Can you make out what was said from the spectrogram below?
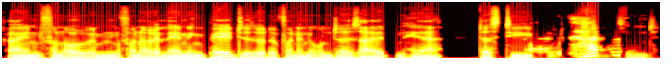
rein von euren, von euren Landingpages oder von den Unterseiten her? dass die äh, hatten, sind.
